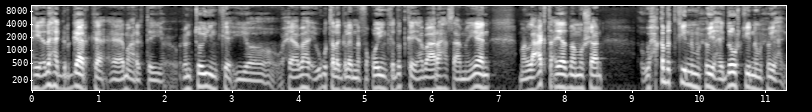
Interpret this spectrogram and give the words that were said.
hay'adaha gargaarka maaragtay cuntooyinka iyo waxyaabaha ay ugu talagaleen nafaqooyinka dadka ay abaaraha saameeyeen ma lacagta ayaad maamushaan? Waxqabadkiina muxuu yahay? Dowrkiina muxuu yahay?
